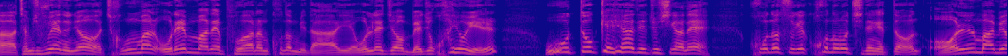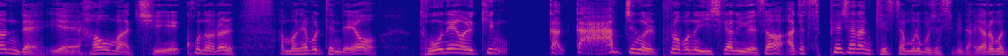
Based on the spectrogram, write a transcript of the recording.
아, 잠시 후에는요, 정말 오랜만에 부활한 코너입니다. 예, 원래 저 매주 화요일, 어떻게 해야 되죠 시간에 코너 속의 코너로 진행했던 얼마면 돼, 예, 하우마치 코너를 한번 해볼 텐데요. 돈에 얽힌 깝깝증을 풀어보는 이 시간을 위해서 아주 스페셜한 게스트 한 분을 모셨습니다. 여러분,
